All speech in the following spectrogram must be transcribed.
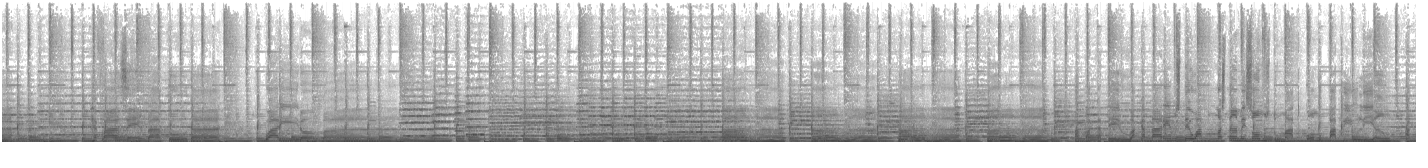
refazenda toda Guariroba. acataremos teu ato, nós também somos do mato, como o pato e o leão.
